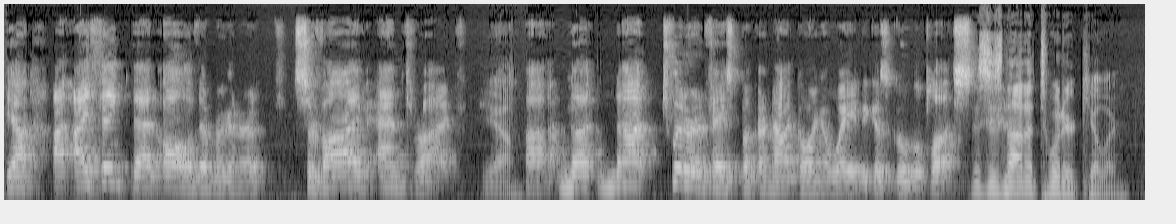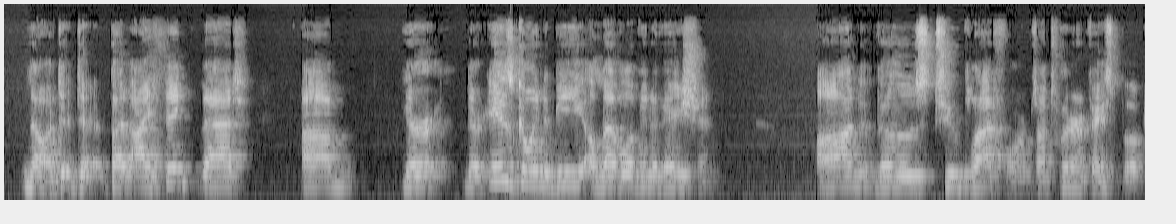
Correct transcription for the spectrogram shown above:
Yeah, I, I think that all of them are going to survive and thrive. Yeah. Uh, not, not Twitter and Facebook are not going away because of Google Plus. This is not a Twitter killer. No, d- d- but I think that um, there there is going to be a level of innovation on those two platforms, on Twitter and Facebook,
